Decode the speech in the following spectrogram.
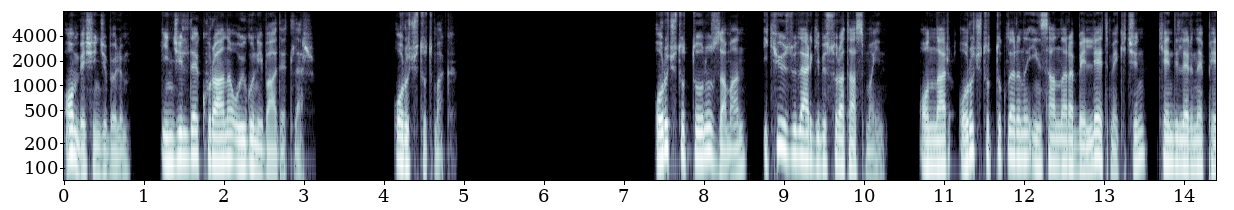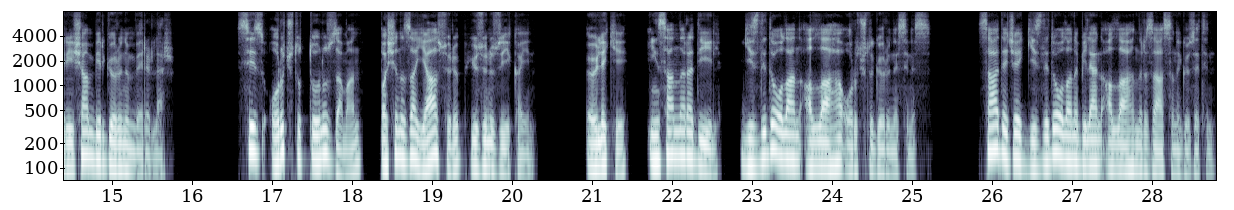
15. Bölüm İncil'de Kur'an'a uygun ibadetler Oruç tutmak Oruç tuttuğunuz zaman ikiyüzlüler gibi surat asmayın. Onlar oruç tuttuklarını insanlara belli etmek için kendilerine perişan bir görünüm verirler. Siz oruç tuttuğunuz zaman başınıza yağ sürüp yüzünüzü yıkayın. Öyle ki insanlara değil, gizlide olan Allah'a oruçlu görünesiniz. Sadece gizlide olanı bilen Allah'ın rızasını gözetin.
